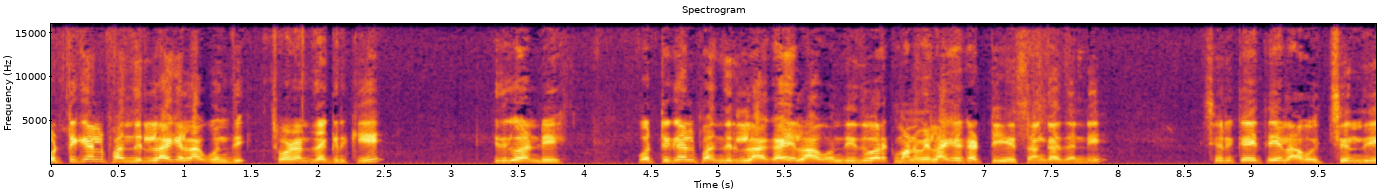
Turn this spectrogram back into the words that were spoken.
ఒట్టికాయల పందిరిలాగా ఇలా ఉంది. చూడండి దగ్గరికి. ఇదిగో అండి ఒట్టికాయల పందిరిలాగా ఇలా ఉంది. ఇదివరకు మనం ఇలాగే కట్టి వేసాం కదండి. చెరుకు అయితే ఇలా వచ్చింది.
